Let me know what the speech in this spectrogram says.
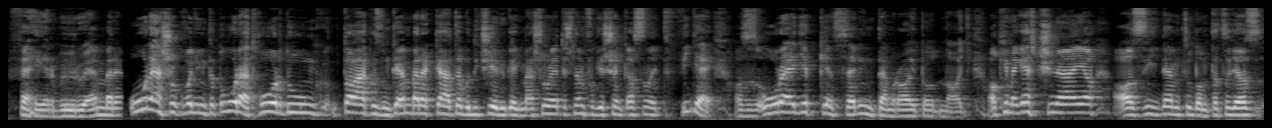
fehérbőrű embere. Órások vagyunk, tehát órát hordunk, találkozunk emberekkel, általában dicsérjük egymás óráját, és nem fogja senki azt mondani, hogy figyelj, az az óra egyébként szerintem rajtod nagy. Aki meg ezt csinálja, az így nem tudom, tehát hogy az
